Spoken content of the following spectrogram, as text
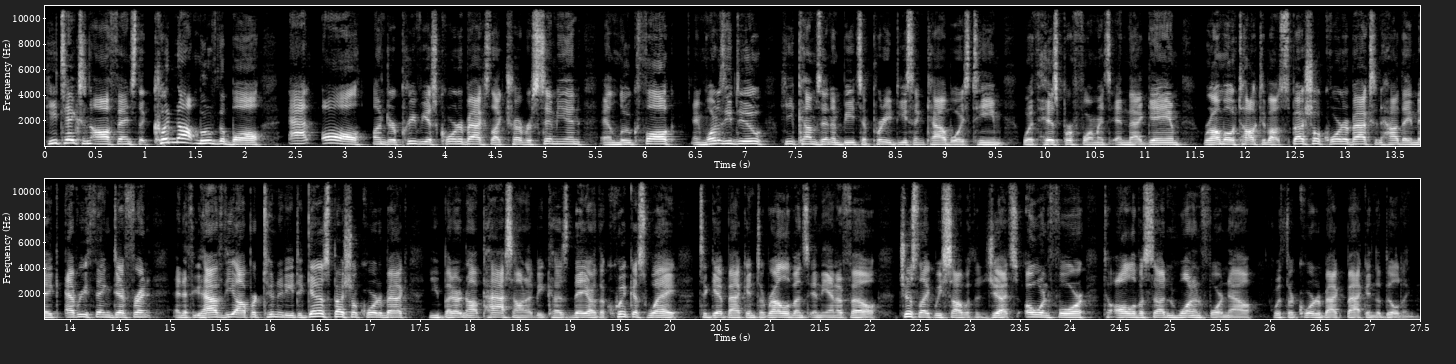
He takes an offense that could not move the ball at all under previous quarterbacks like Trevor Siemian and Luke Falk. And what does he do? He comes in and beats a pretty decent Cowboys team with his performance in that game. Romo talked about special quarterbacks and how they make everything different. And if you have the opportunity to get a special quarterback, you better not pass on it because they are the quickest way to get back into relevance in the NFL, just like we saw with the Jets 0 4 to all of a sudden 1 4 now with their quarterback back in the building.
